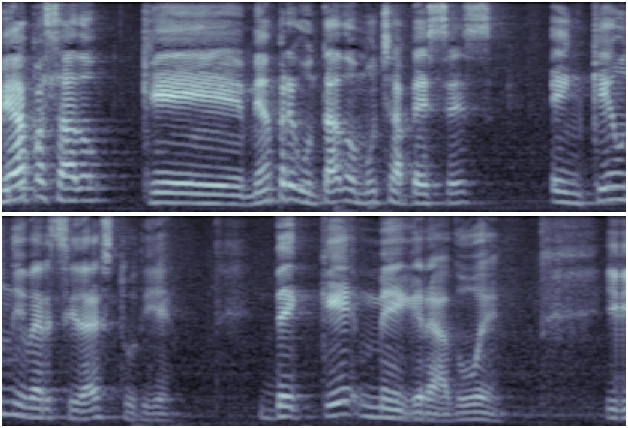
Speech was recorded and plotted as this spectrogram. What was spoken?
Me ha pasado que me han preguntado muchas veces en qué universidad estudié, de qué me gradué. Y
